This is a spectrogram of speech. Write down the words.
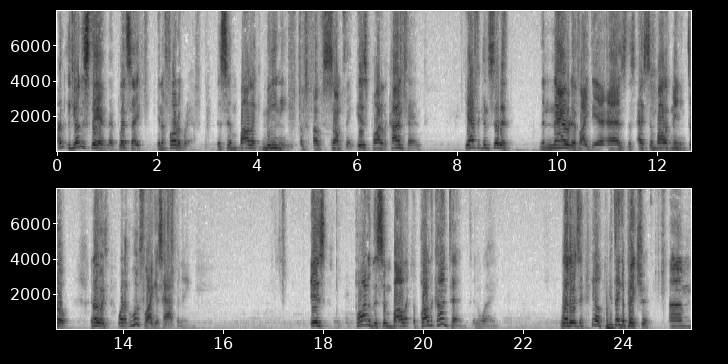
un, if you understand that, let's say, in a photograph, the symbolic meaning of, of something is part of the content, you have to consider the narrative idea as this, as symbolic meaning too. In other words, what it looks like is happening is part of the symbolic, part of the content in a way. Whether it's, a, you know, you take a picture. Um,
